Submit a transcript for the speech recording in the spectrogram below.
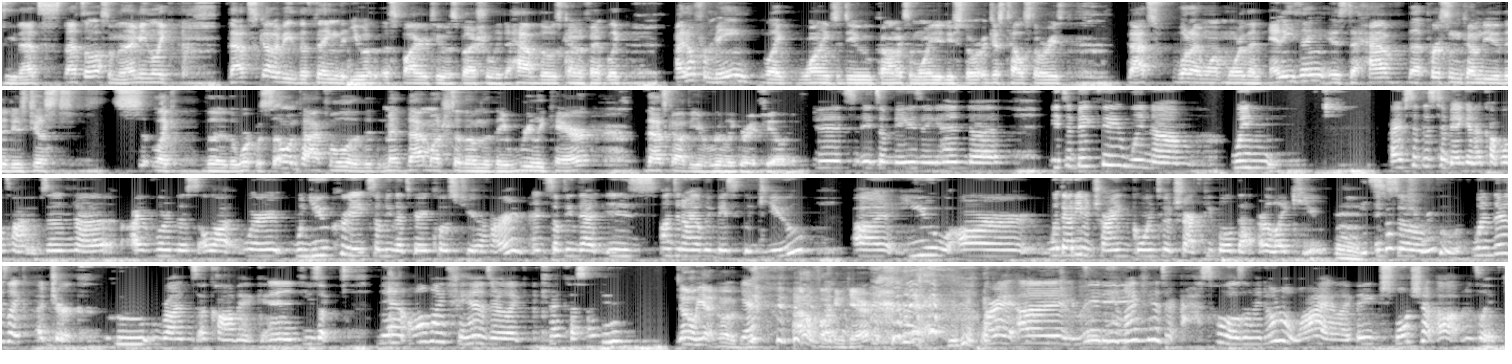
See, that's that's awesome. And I mean, like, that's got to be the thing that you aspire to, especially to have those kind of fan- like. I know for me, like wanting to do comics and wanting to do story, just tell stories. That's what I want more than anything is to have that person come to you that is just like the the work was so impactful that it meant that much to them that they really care. That's got to be a really great feeling. It's it's amazing, and uh, it's a big thing when um when I've said this to Megan a couple times, and uh, I've learned this a lot. Where when you create something that's very close to your heart and something that is undeniably basically you, uh, you are without even trying going to attract people that are like you. Mm. It's And so, so- true. When there's like a jerk who runs a comic and he's like, "Man, all my fans are like, can I cuss on here?" Oh yeah, go. Yeah. I don't fucking care. All right, uh, man, my fans are assholes, and I don't know why. Like, they just won't shut up. And it's like,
